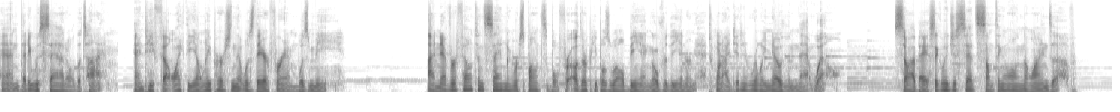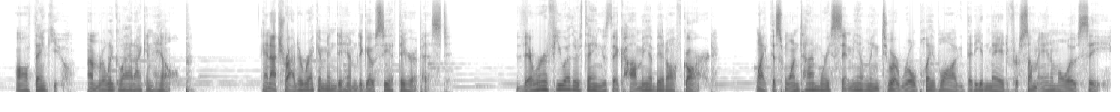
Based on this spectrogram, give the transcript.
and that he was sad all the time, and he felt like the only person that was there for him was me. I never felt insanely responsible for other people's well being over the internet when I didn't really know them that well. So I basically just said something along the lines of, Oh, thank you. I'm really glad I can help. And I tried to recommend to him to go see a therapist. There were a few other things that caught me a bit off guard, like this one time where he sent me a link to a roleplay blog that he had made for some animal OC.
